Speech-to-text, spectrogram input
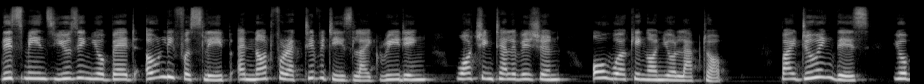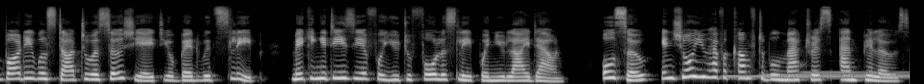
This means using your bed only for sleep and not for activities like reading, watching television, or working on your laptop. By doing this, your body will start to associate your bed with sleep, making it easier for you to fall asleep when you lie down. Also, ensure you have a comfortable mattress and pillows.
